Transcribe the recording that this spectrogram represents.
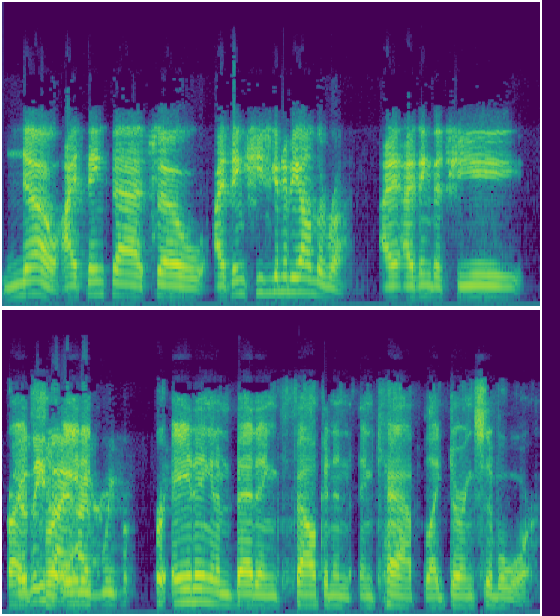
No, I think that so. I think she's going to be on the run. I, I think that she, Right. at least for, I, aiding, I for aiding and embedding Falcon and, and Cap like during Civil War.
